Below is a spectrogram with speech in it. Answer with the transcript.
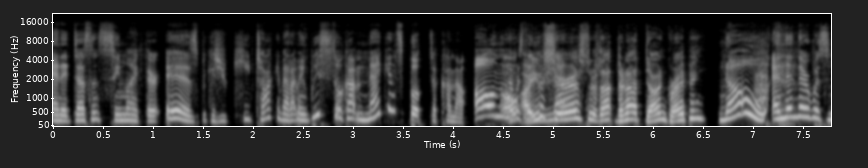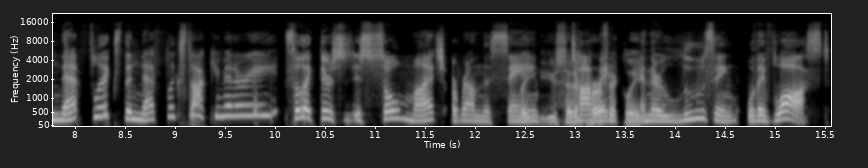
And it doesn't seem like there is because you keep talking about it. I mean, we still got Meghan's book to come out. Oh, and oh, are you Net- serious? There's not. They're not done griping. no. And then there was Netflix, the Netflix documentary. So like there's just so much around the same But you said topic, it perfectly. and they're losing. Well, they've lost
